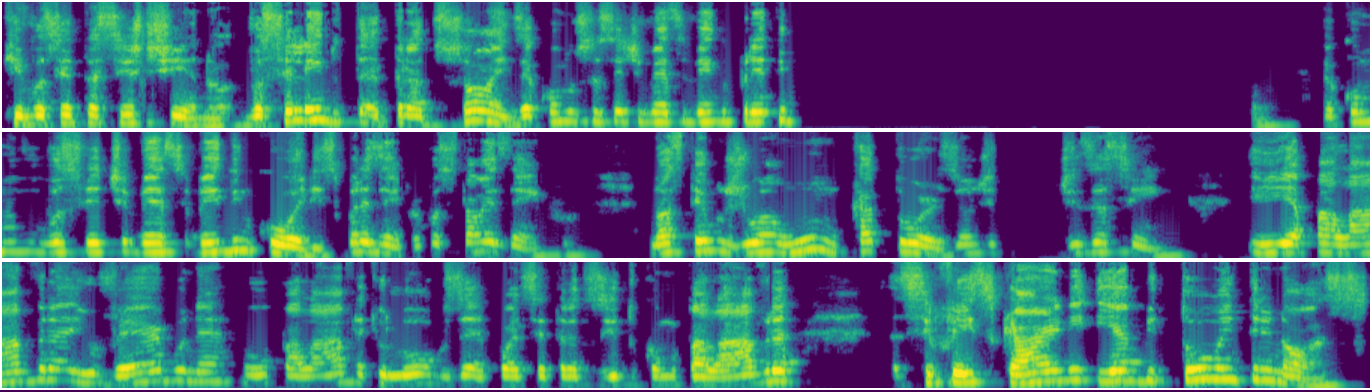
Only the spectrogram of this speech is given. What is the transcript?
que você está assistindo. Você lendo traduções é como se você estivesse vendo preto e é como você estivesse vendo em cores. Por exemplo, vou citar um exemplo. Nós temos João 1, 14, onde diz assim: e a palavra e o verbo, né, ou palavra, que o logos é, pode ser traduzido como palavra, se fez carne e habitou entre nós.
